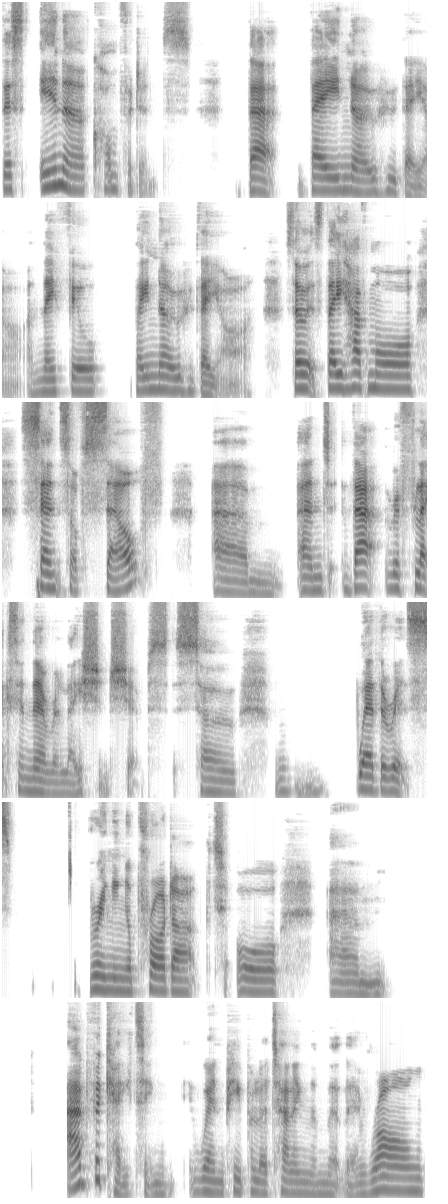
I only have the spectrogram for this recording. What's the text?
this inner confidence that they know who they are and they feel they know who they are. So it's they have more sense of self um, and that reflects in their relationships. So whether it's bringing a product or um, advocating when people are telling them that they're wrong,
